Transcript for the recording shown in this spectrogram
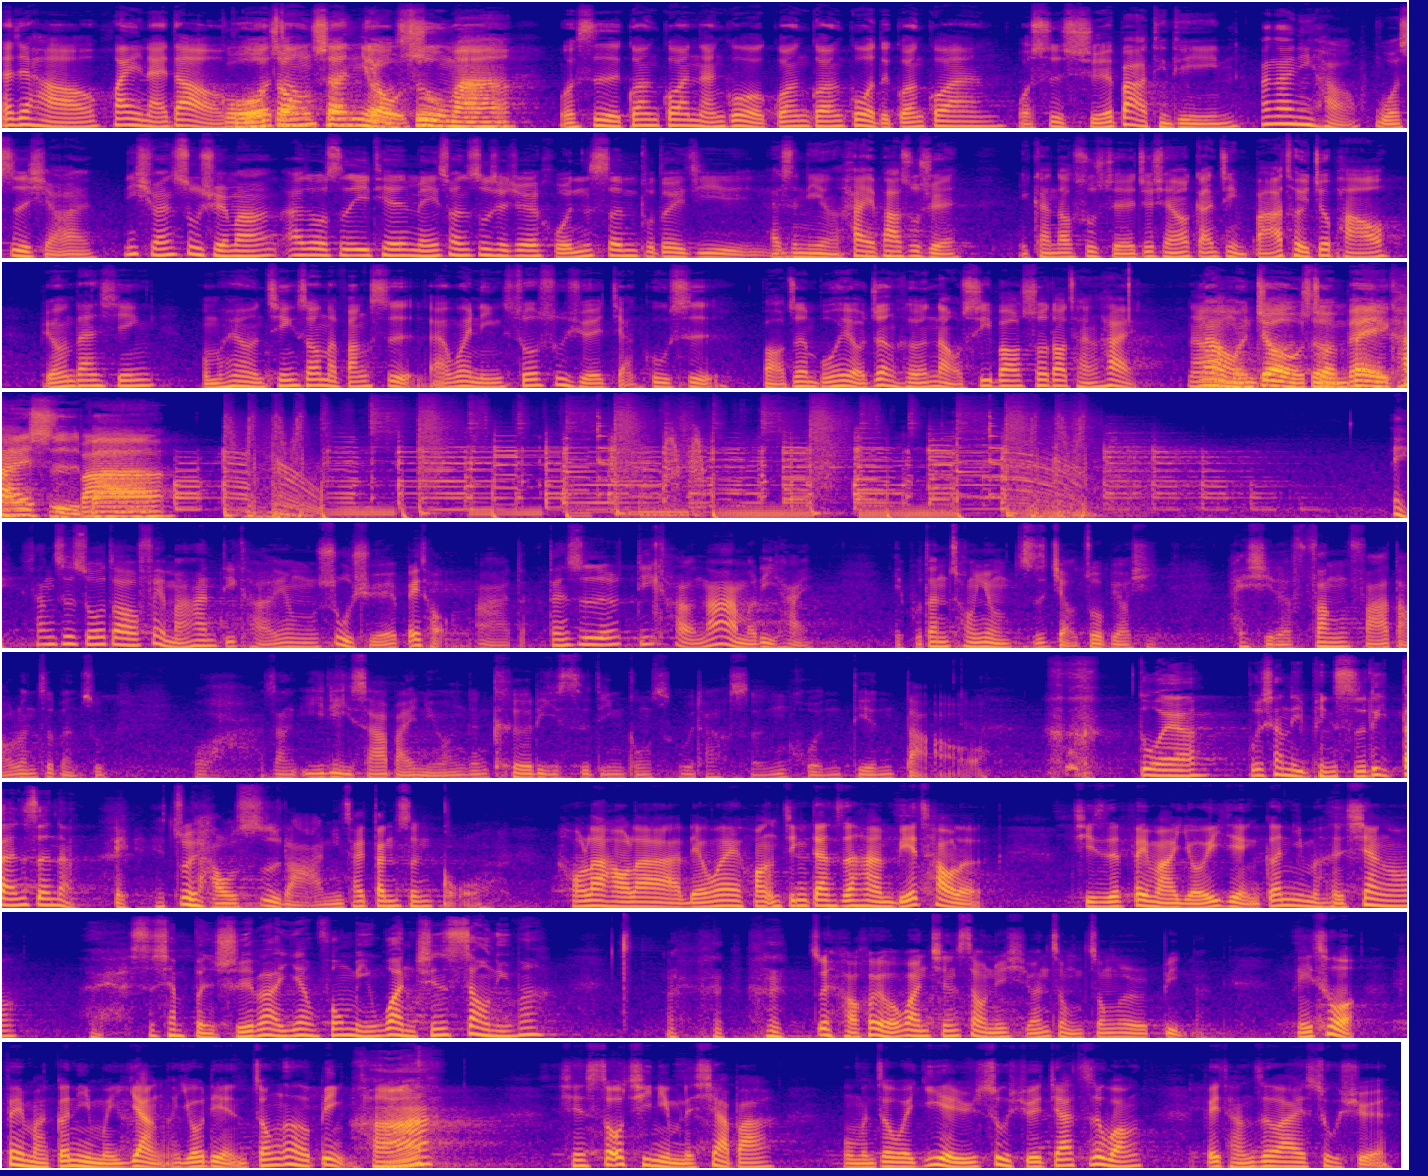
大家好，欢迎来到国中生有数吗？我是关关难过关关过的关关。我是学霸婷婷，安安你好，我是小安。你喜欢数学吗？啊，若是一天没算数学，就会浑身不对劲。还是你很害怕数学？一看到数学就想要赶紧拔腿就跑？不用担心，我们会用轻松的方式来为您说数学、讲故事，保证不会有任何脑细胞受到残害。那我们就准备开始吧。哎，上次说到费马和笛卡尔用数学 battle 啊，但但是笛卡尔那么厉害，也不但创用直角坐标系，还写了《方法导论》这本书，哇，让伊丽莎白女王跟克里斯汀公主为他神魂颠倒。对啊，不像你凭实力单身啊。哎，最好是啦，你才单身狗。好啦好啦，两位黄金单身汉别吵了。其实费马有一点跟你们很像哦。哎呀，是像本学霸一样风靡万千少女吗？最好会有万千少女喜欢这种中二病啊！没错，费马跟你们一样有点中二病。哈？先收起你们的下巴。我们这位业余数学家之王非常热爱数学，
